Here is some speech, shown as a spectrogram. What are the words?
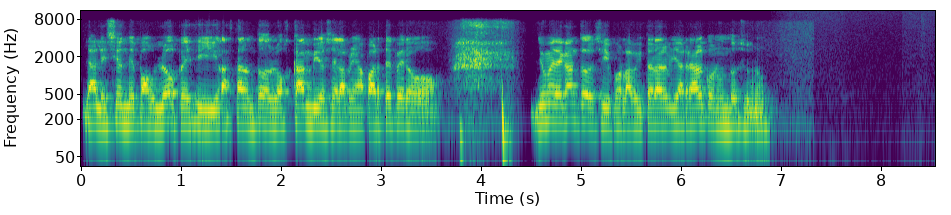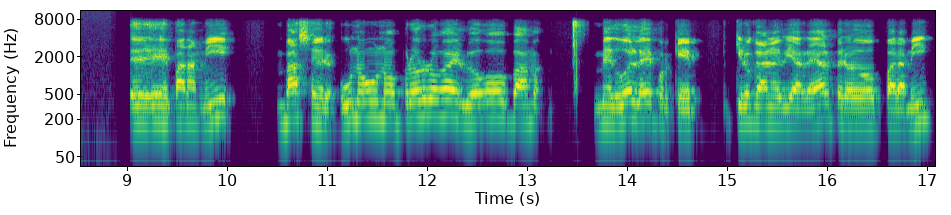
la lesión de Paul López y gastaron todos los cambios en la primera parte, pero yo me decanto sí por la victoria del Villarreal con un 2-1. Eh, para mí va a ser 1-1 prórroga y luego va me duele porque quiero que gane el Villarreal, pero para mí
